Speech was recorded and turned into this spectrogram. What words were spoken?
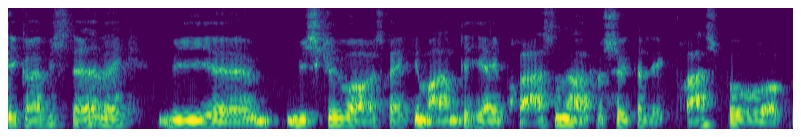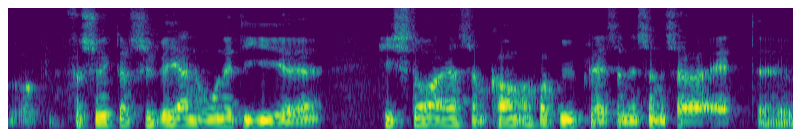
det gør vi stadigvæk. Vi, øh, vi skriver også rigtig meget om det her i pressen og har forsøgt at lægge pres på og, og forsøgt at servere nogle af de øh, historier, som kommer fra byggepladserne, sådan så at øh,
